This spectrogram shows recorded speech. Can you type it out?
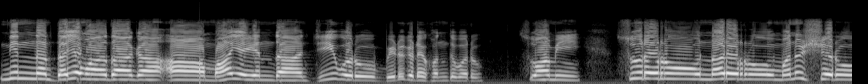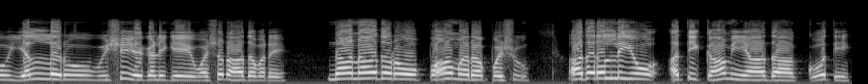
ನಿನ್ನ ದಯವಾದಾಗ ಆ ಮಾಯೆಯಿಂದ ಜೀವರು ಬಿಡುಗಡೆ ಹೊಂದುವರು. ಸ್ವಾಮಿ ಸುರರು, ನರರು, ಮನುಷ್ಯರು ಎಲ್ಲರೂ ವಿಷಯಗಳಿಗೆ ವಶರಾದವರೇ. ನಾನಾದರೂ ಪಾಮರ ಪಶು, ಅದರಲ್ಲಿಯೂ ಅತಿ ಕಾಮಿಯಾದ ಕೋತಿ.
